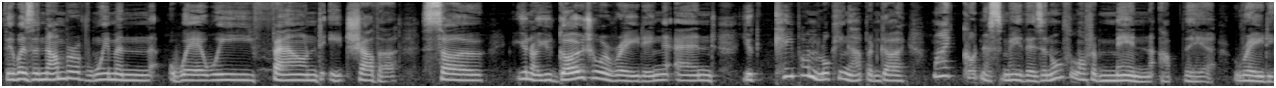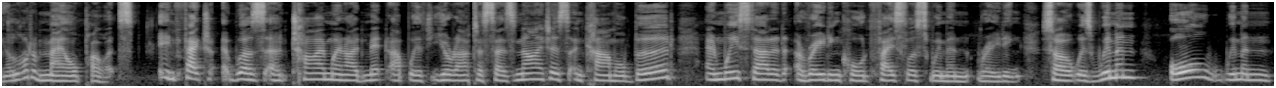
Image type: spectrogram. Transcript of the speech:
there was a number of women where we found each other. So you know, you go to a reading and you keep on looking up and go, my goodness me, there's an awful lot of men up there reading, a lot of male poets. In fact, it was a time when I'd met up with Jurate Sasnaitis and Carmel Bird, and we started a reading called Faceless Women Reading. So it was women, all women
